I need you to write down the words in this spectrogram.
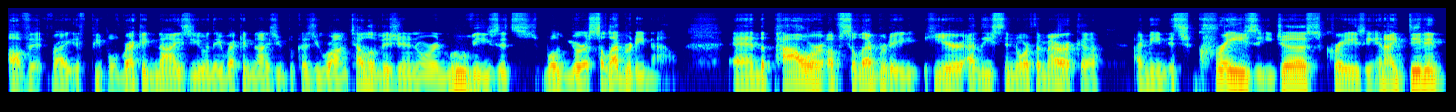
of it right if people recognize you and they recognize you because you were on television or in movies it's well you're a celebrity now and the power of celebrity here, at least in North America. I mean, it's crazy, just crazy. And I didn't,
